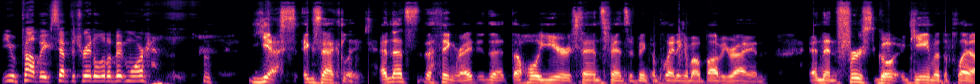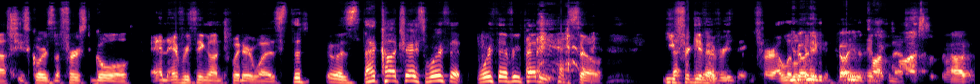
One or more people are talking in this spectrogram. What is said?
you would probably accept the trade a little bit more. Yes, exactly. And that's the thing, right? That the whole year Sens fans have been complaining about Bobby Ryan. And then first go- game of the playoffs, he scores the first goal, and everything on Twitter was that was that contract's worth it, worth every penny. So you forgive Yeah, everything for a little. You don't bit. need, of don't need to talk to us about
